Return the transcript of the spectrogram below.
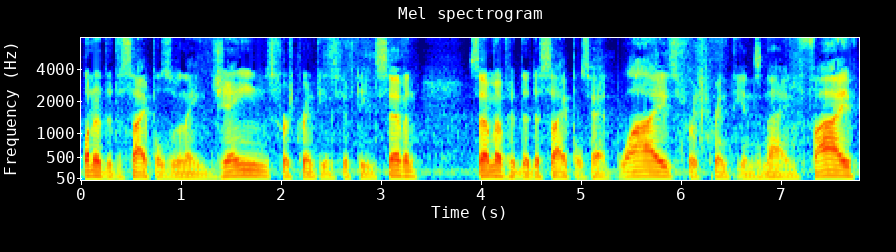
One of the disciples was named James, 1 Corinthians 15 7. Some of the disciples had wives, 1 Corinthians 9 5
